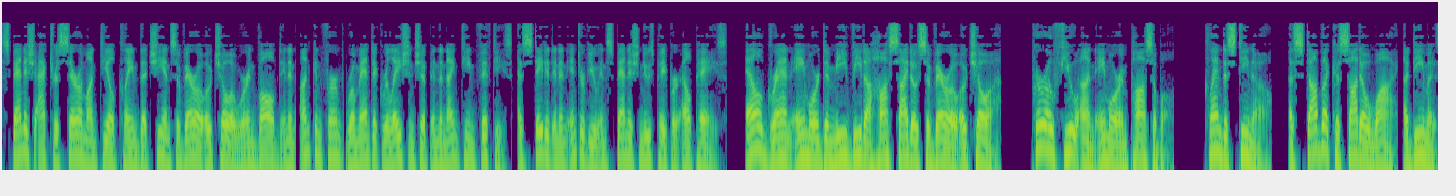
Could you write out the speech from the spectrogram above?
Spanish actress Sara Montiel claimed that she and Severo Ochoa were involved in an unconfirmed romantic relationship in the 1950s, as stated in an interview in Spanish newspaper El País. El gran amor de mi vida ha sido Severo Ochoa. Pero fue un amor imposible. Clandestino. Estaba casado y, además,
